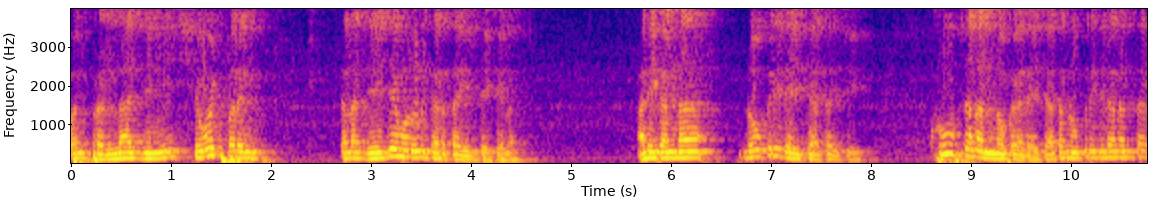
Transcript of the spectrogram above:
पण प्रल्हादजींनी शेवटपर्यंत त्याला जे जे म्हणून करता येईल ते केलं. अनेकांना नोकरी द्यायची असायची. खूप जणांना नोकऱ्या द्यायच्या. आता नोकरी दिल्यानंतर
